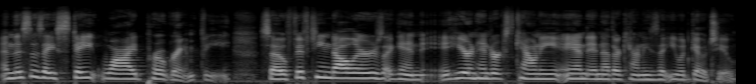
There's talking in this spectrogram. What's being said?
and this is a statewide program fee. So $15 again here in Hendricks County and in other counties that you would go to.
